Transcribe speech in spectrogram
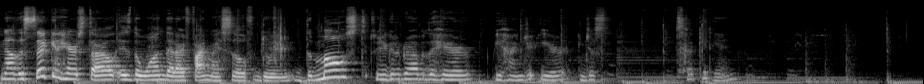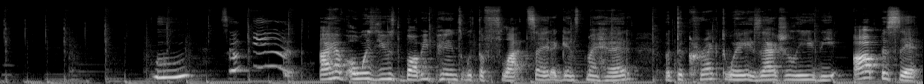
Now the second hairstyle is the one that I find myself doing the most. So you're gonna grab the hair behind your ear and just tuck it in. Ooh, so cute! I have always used bobby pins with the flat side against my head, but the correct way is actually the opposite.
